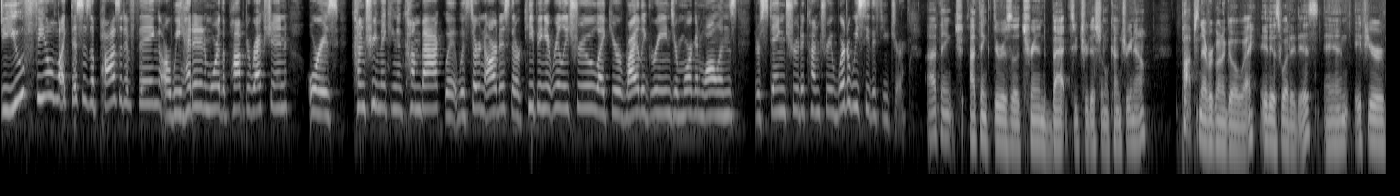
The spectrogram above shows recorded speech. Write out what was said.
Do you feel like this is a positive thing? Are we headed in more of the pop direction? Or is country making a comeback with, with certain artists that are keeping it really true, like your Riley Greens, your Morgan Wallens? They're staying true to country. Where do we see the future? I think I think there is a trend back to traditional country now. Pop's never going to go away. It is what it is, and if you're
